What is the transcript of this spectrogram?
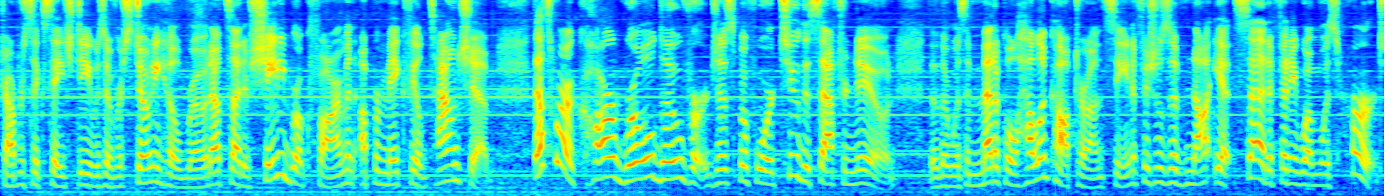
Chopper 6 HD was over Stoney Hill Road outside of Shady Brook Farm in Upper Makefield Township. That's where a car rolled over just before 2 this afternoon. Though there was a medical helicopter on scene, officials have not yet said if anyone was hurt.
